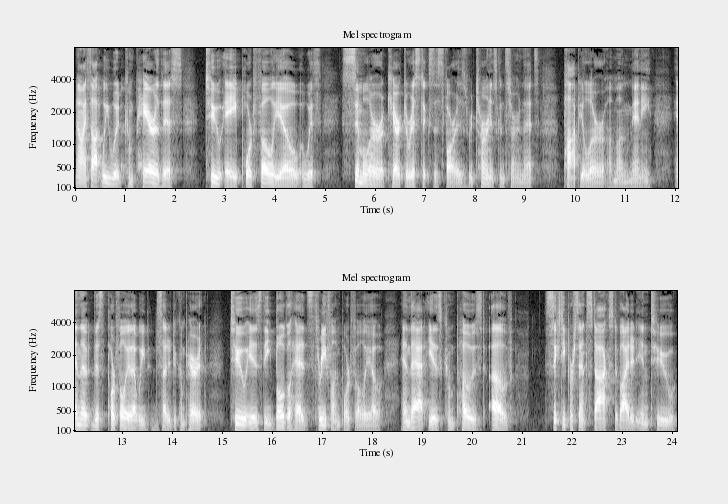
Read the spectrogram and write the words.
Now, I thought we would compare this to a portfolio with similar characteristics as far as return is concerned that's popular among many. And the, this portfolio that we decided to compare it to is the Bogleheads three fund portfolio, and that is composed of 60% stocks divided into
